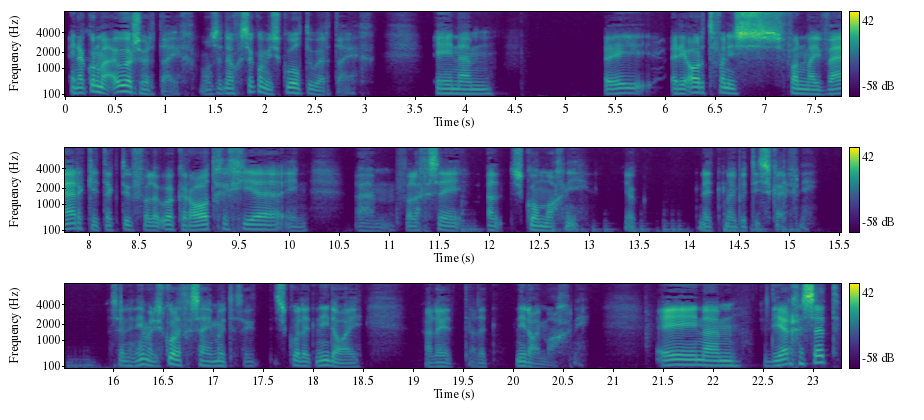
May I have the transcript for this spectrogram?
En ek kon my ouers oortuig. Ons het nou gesukkel om die skool te oortuig. En ehm um, uit die aard van die van my werk het ek toe vir hulle ook raad gegee en ehm um, vir hulle gesê skool mag nie jou net my boetie skuif nie. Sê hulle nee, maar die skool het gesê jy moet. Sê die skool het nie daai hulle het hulle het nie daai mag nie. En ehm um, deurgesit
